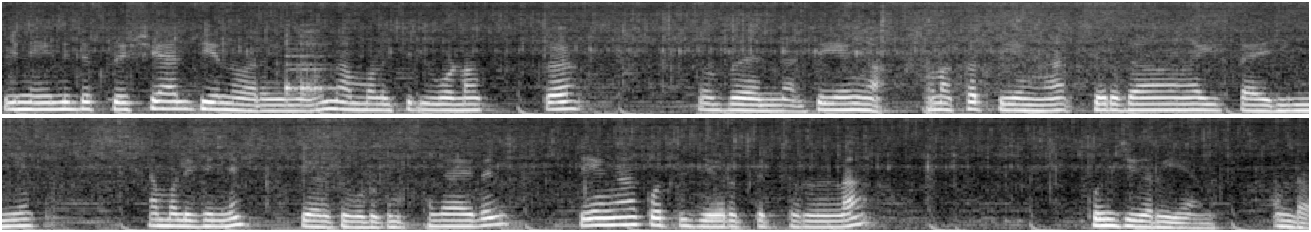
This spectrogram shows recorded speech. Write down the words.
പിന്നെ ഇതിന്റെ സ്പെഷ്യാലിറ്റി എന്ന് പറയുന്നത് നമ്മൾ ഇച്ചിരി ഉണക്ക പിന്നെ തേങ്ങ ഉണക്ക തേങ്ങ ചെറുതായിട്ട് അരിഞ്ഞ് നമ്മളിതിന് ചേർത്ത് കൊടുക്കും. അതായത് തേങ്ങ കൊത്തി ചേർത്തിട്ടുള്ള കൊഞ്ച് കറിയാണ് ഉണ്ടോ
